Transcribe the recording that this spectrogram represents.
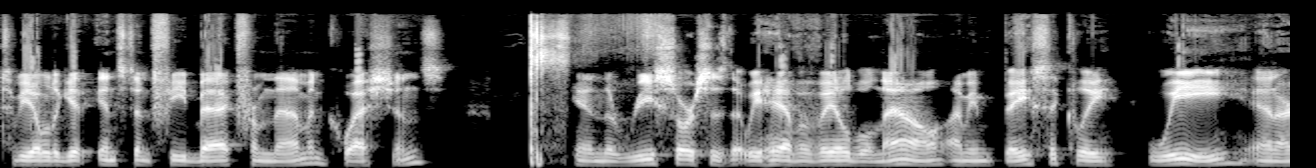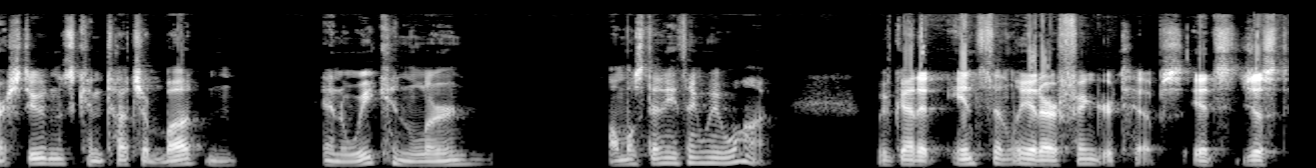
to be able to get instant feedback from them and questions, and the resources that we have available now, I mean, basically, we and our students can touch a button, and we can learn almost anything we want. We've got it instantly at our fingertips. It's just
